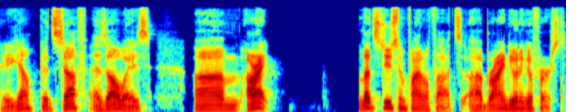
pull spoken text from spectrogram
there you go. Good stuff as always. Um, all right, let's do some final thoughts. Uh, Bryan, do you want to go first?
